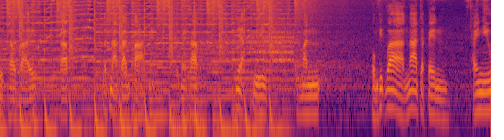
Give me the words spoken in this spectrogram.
ลึกแถวใสครับ ลักษณะการปาดเนี่ยเห็นไหมครับ เนี่ยคือมัน ผมคิดว่าน่าจะเป็นใช้นิ้ว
